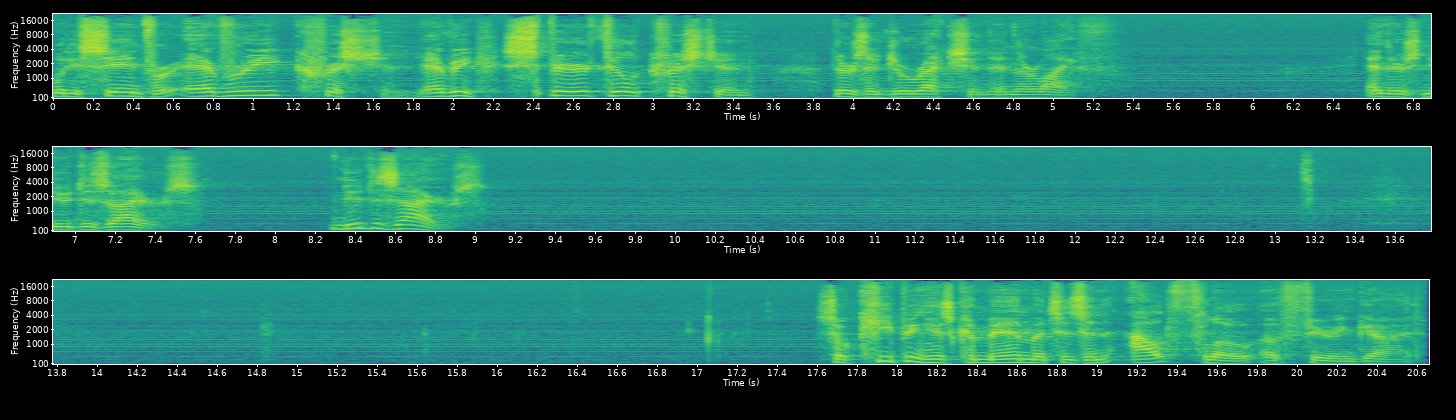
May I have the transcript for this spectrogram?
What he's saying for every Christian, every spirit filled Christian, there's a direction in their life. And there's new desires. New desires. So, keeping his commandments is an outflow of fearing God.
